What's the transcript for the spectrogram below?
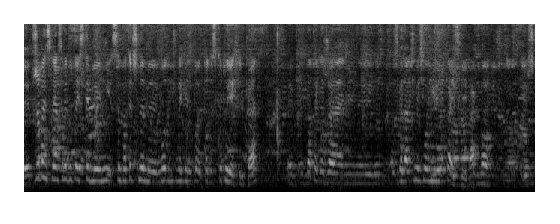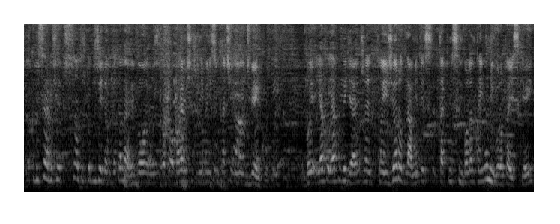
Y, Proszę Państwa, ja sobie tutaj z tym y, sympatycznym y, młodym człowiekiem po- podyskutuję chwilkę, dlatego że zgadaliśmy się o Unii Europejskiej, tak? Bo Krystyna, by się przesunął troszkę bliżej do, do kamery, bo ob- obawiam się, że nie będzie słychać dźwięku. Bo ja, ja powiedziałem, że to jezioro dla mnie to jest takim symbolem tej Unii Europejskiej,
